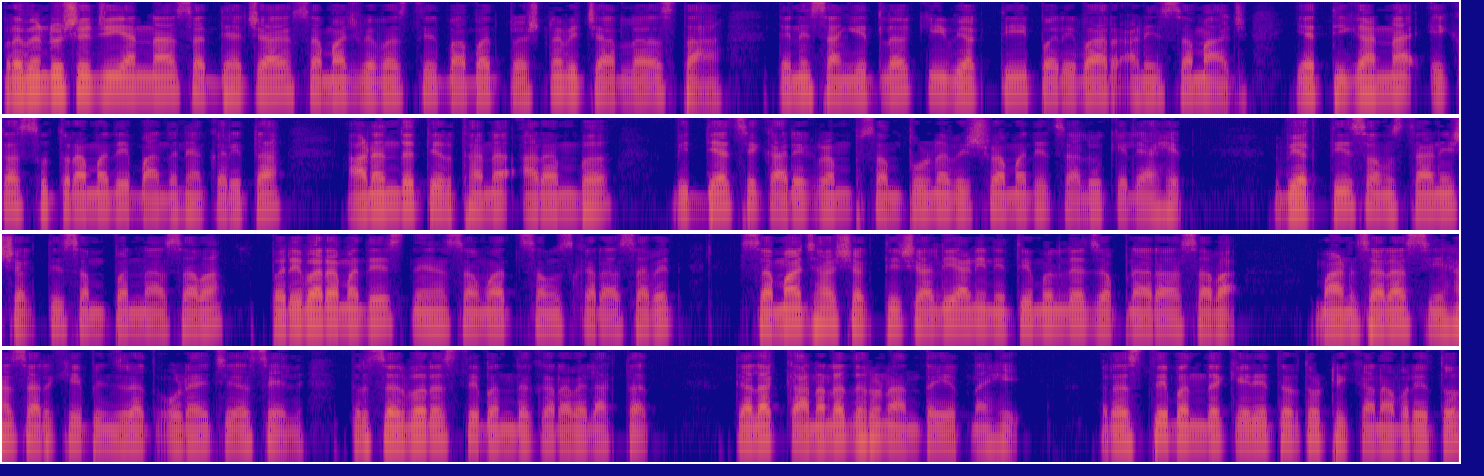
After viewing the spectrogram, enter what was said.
प्रवीण ऋषीजी यांना सध्याच्या समाजव्यवस्थेबाबत प्रश्न विचारला असता त्यांनी सांगितलं की व्यक्ती परिवार आणि समाज या तिघांना एका सूत्रामध्ये बांधण्याकरिता आनंद तीर्थानं आरंभ विद्याचे कार्यक्रम संपूर्ण विश्वामध्ये चालू केले आहेत. व्यक्ती संस्था आणि शक्ती संपन्न असावा. परिवारामध्ये स्नेहसंवाद संस्कार असावेत. समाज हा शक्तिशाली आणि नीतिमूल्य जपणारा असावा. माणसाला सिंहासारखे पिंजऱ्यात ओढायचे असेल तर सर्व रस्ते बंद करावे लागतात. त्याला कानाला धरून आणता येत नाही. रस्ते बंद केले तर तो ठिकाणावर येतो.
